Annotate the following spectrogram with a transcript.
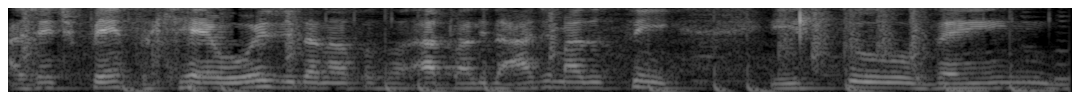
a gente pensa que é hoje da nossa atualidade, mas assim, isso vem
